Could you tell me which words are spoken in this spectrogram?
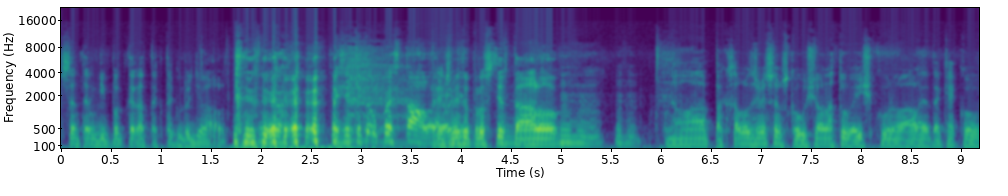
jsem ten Gimpl teda tak tak dodělal. jo, takže tě to úplně stáhlo. takže mi to prostě vtáhlo. Mm-hmm. No a pak samozřejmě jsem zkoušel na tu vejšku, no ale tak jako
